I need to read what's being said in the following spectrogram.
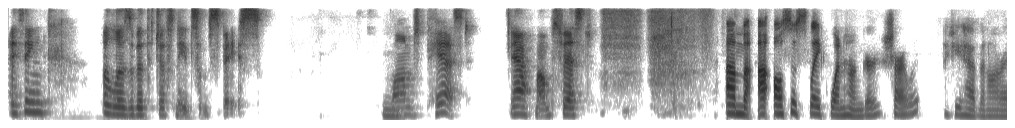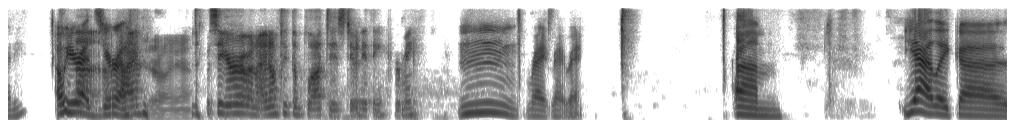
I think Elizabeth just needs some space. Mom's pissed. Yeah, mom's fist. Um, uh, also slake one hunger, Charlotte, if you haven't already. Oh, you're Uh, at zero. I'm Zero, yeah. zero, and I don't think the blattes do anything for me. Mm, right, right, right. Um, yeah, like uh,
